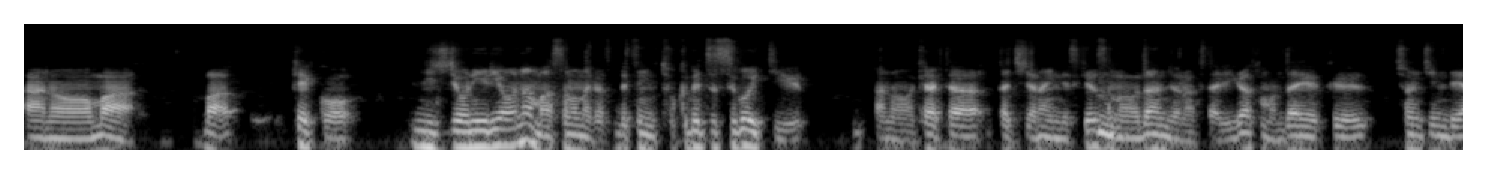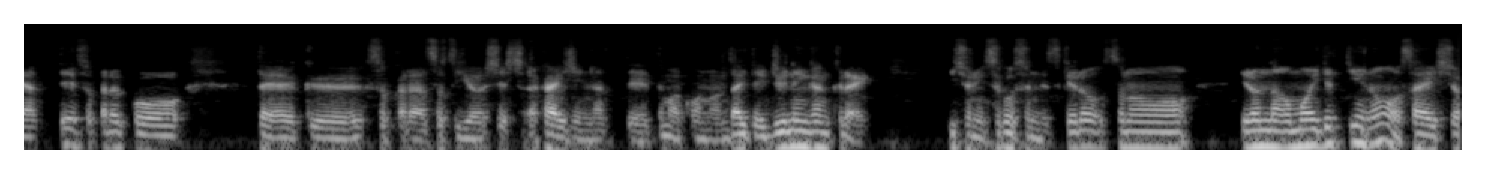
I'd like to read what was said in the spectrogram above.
あのまあ、まあ、結構日常にいるような、まあ、そのなんか別に特別すごいっていうあのキャラクターたちじゃないんですけど、うん。その男女の2人がその大学初日に出会って、そこからこう、大学、そこから卒業して社会人になって、でまあ、この大体10年間くらい一緒に過ごすんですけど、そのいろんな思い出っていうのを最初、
